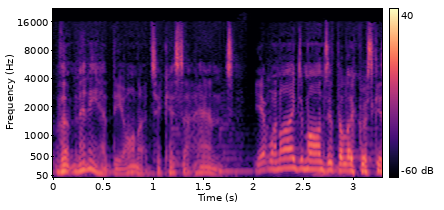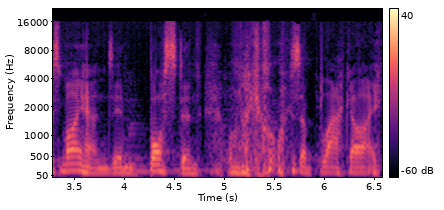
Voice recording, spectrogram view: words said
that many had the honor to kiss her hand. Yet when I demanded the locals kiss my hand in Boston, all I got was a black eye.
